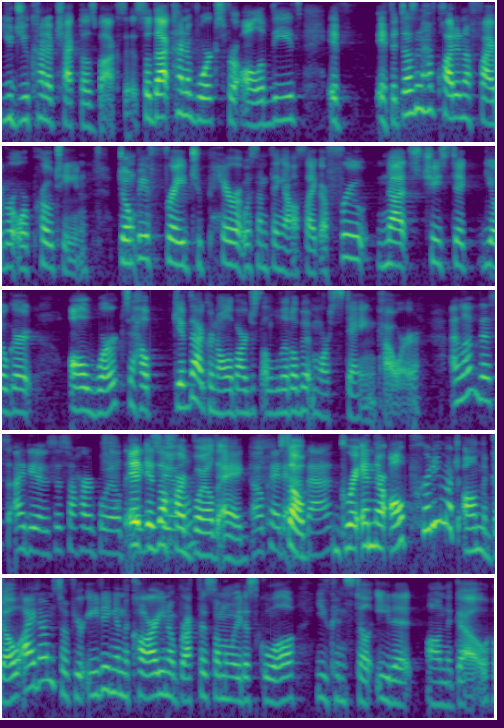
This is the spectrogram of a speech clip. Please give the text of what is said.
you do kind of check those boxes. So that kind of works for all of these. If if it doesn't have quite enough fiber or protein, don't be afraid to pair it with something else like a fruit, nuts, cheese stick, yogurt, all work to help give that granola bar just a little bit more staying power. I love this idea. Is this a hard-boiled egg? It is too? a hard-boiled egg. Okay, to so add that. great, and they're all pretty much on the go items. So if you're eating in the car, you know, breakfast on the way to school, you can still eat it on the go.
